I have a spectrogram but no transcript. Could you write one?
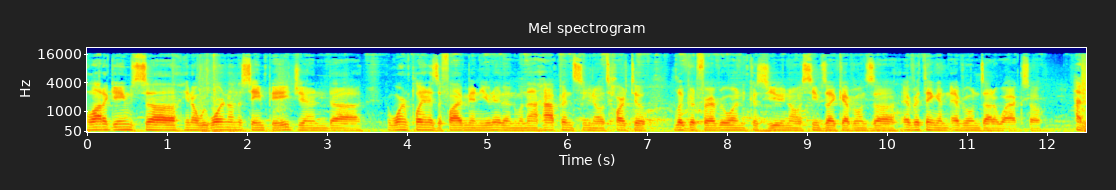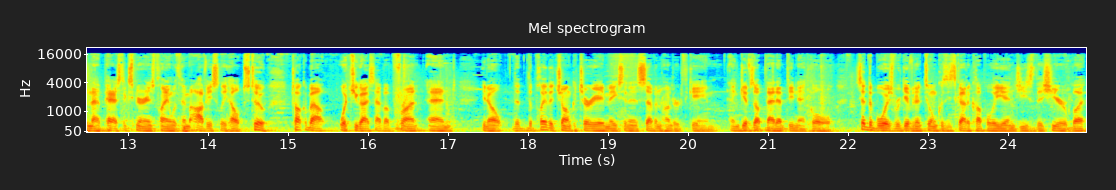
a lot of games, uh, you know, we weren't on the same page, and uh, we weren't playing as a five-man unit. And when that happens, you know, it's hard to look good for everyone because you, you know it seems like everyone's uh, everything and everyone's out of whack. So having that past experience playing with him obviously helps too. Talk about what you guys have up front and you know the, the play that Sean Couturier makes in his 700th game and gives up that empty net goal. Said the boys were giving it to him because he's got a couple of ENGs this year, but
